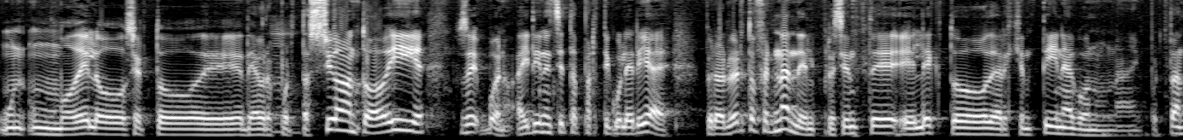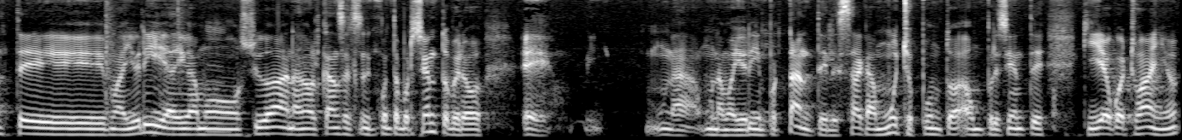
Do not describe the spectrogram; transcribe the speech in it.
un, modelo cierto de, de agroexportación todavía. Entonces, bueno, ahí tienen ciertas particularidades. Pero Alberto Fernández, el presidente electo de Argentina, con una importante mayoría, digamos, ciudadana, no alcanza el 50%, pero eh, una, una mayoría importante, le saca muchos puntos a un presidente que lleva cuatro años.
